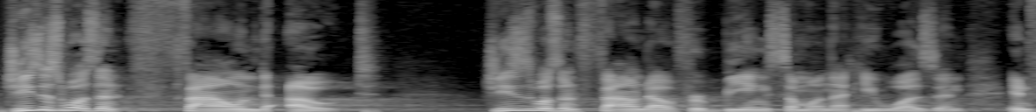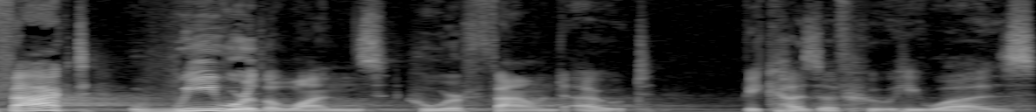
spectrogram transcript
Jesus wasn't found out. Jesus wasn't found out for being someone that he wasn't. In fact, we were the ones who were found out because of who he was.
